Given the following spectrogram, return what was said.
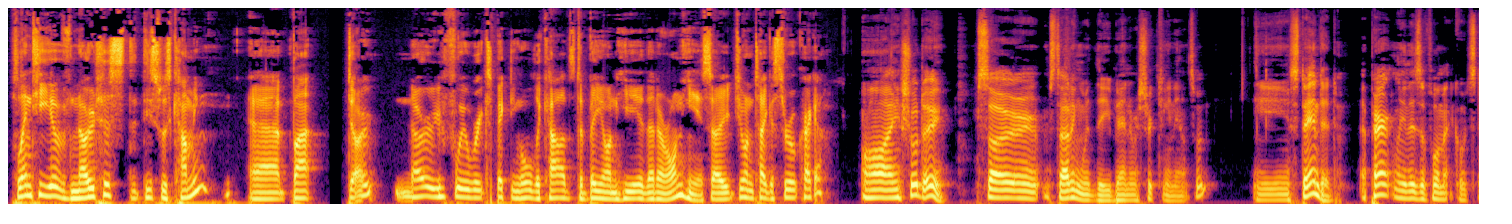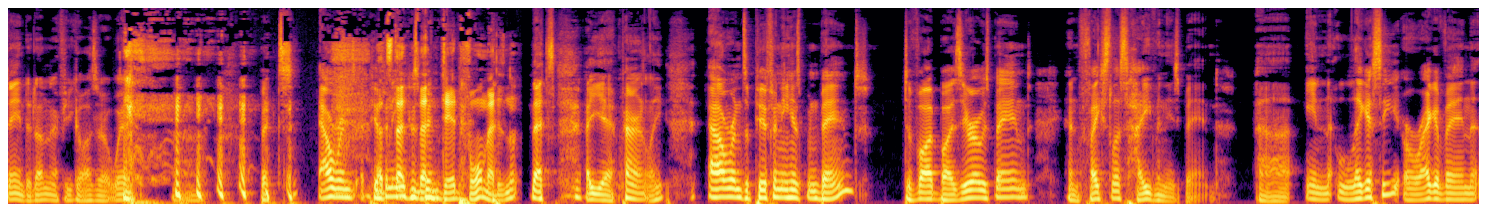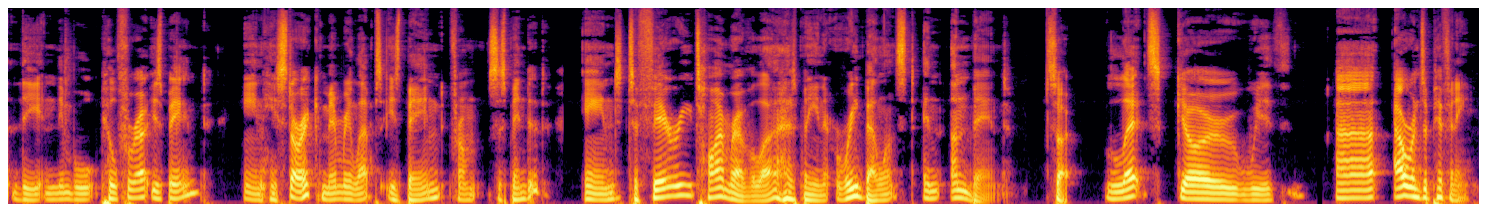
plenty of notice that this was coming, uh, but don't know if we were expecting all the cards to be on here that are on here. So do you want to take us through it, Cracker? I sure do. So, starting with the ban restricting announcement, is standard. Apparently, there's a format called standard. I don't know if you guys are aware, uh, but That's Epiphany that, has that been dead format, isn't it? That's uh, yeah. Apparently, Alrund's Epiphany has been banned. Divide by Zero is banned, and Faceless Haven is banned. Uh, in Legacy, Ragavan the Nimble Pilferer is banned. In Historic, Memory Lapse is banned from Suspended. And Teferi Time Raveler has been rebalanced and unbanned. So, let's go with uh, Epiphany.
